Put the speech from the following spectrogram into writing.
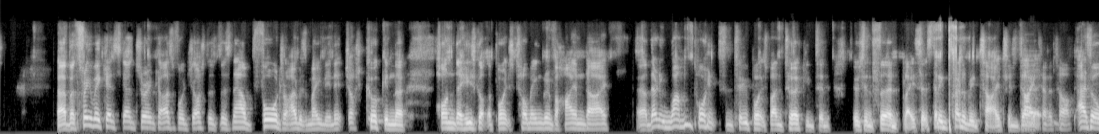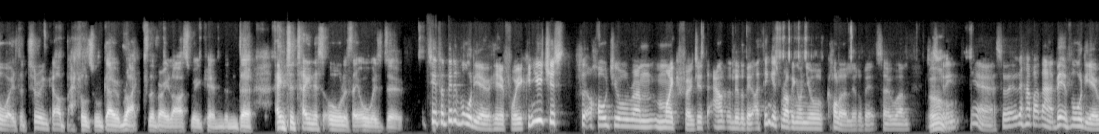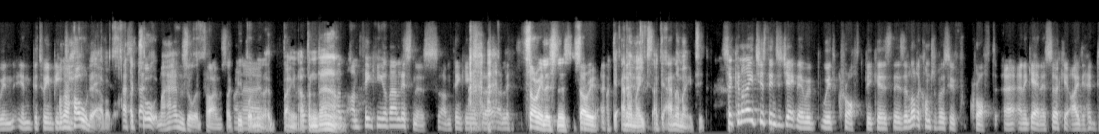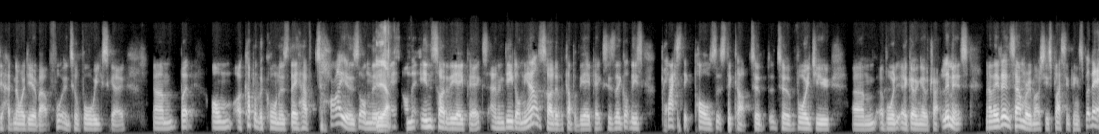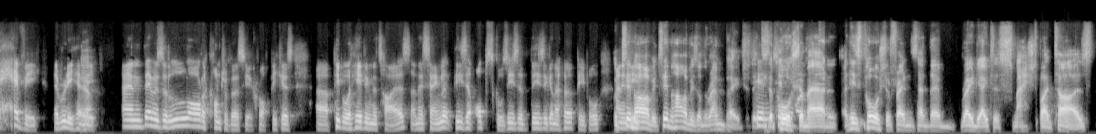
Uh, but three weekends to go in touring cars for Josh. There's, there's now four drivers mainly in it. Josh Cook in the Honda, he's got the points. Tom Ingram for Hyundai. Uh, they're only one points and two points behind Turkington, who's in third place. So it's still incredibly tight. It's and, tight uh, at the top. As always, the touring car battles will go right to the very last weekend and uh, entertain us all as they always do. Tiff, a bit of audio here for you. Can you just hold your um, microphone just out a little bit? I think it's rubbing on your collar a little bit. So um. Getting, yeah. So how about that? A bit of audio in, in between beats. I hold it. I, I talk with my hands all the time, so I keep I on, you know, banging up and down. I'm, I'm, thinking of our listeners. I'm thinking of. Uh, li- Sorry, listeners. Sorry, I get animated. I get animated. So can I just interject there with, with Croft because there's a lot of controversy with Croft, uh, and again, a circuit I had, had no idea about for, until four weeks ago. Um, but on a couple of the corners they have tires on the yeah. on the inside of the apex and indeed on the outside of a couple of the apexes they've got these plastic poles that stick up to to avoid you um, avoid uh, going over track limits now they don't sound very much these plastic things but they're heavy they're really heavy yeah. And there was a lot of controversy at Croft because uh, people were hitting the tires and they're saying, "Look, these are obstacles. These are these are going to hurt people." But Tim indeed, Harvey, Tim Harvey's on the rampage. Tim, He's a Tim Porsche man, and, and his Porsche friends had their radiators smashed by tires.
